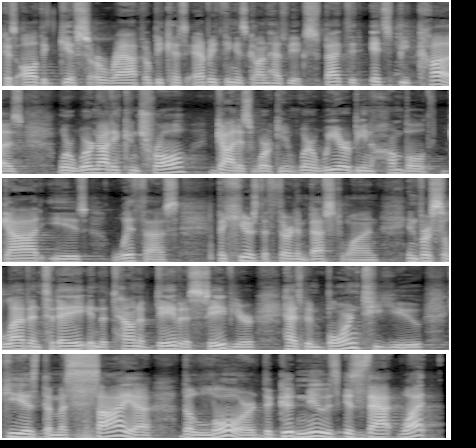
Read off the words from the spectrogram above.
because all the gifts are wrapped, or because everything has gone as we expected. It's because where we're not in control, God is working. Where we are being humbled, God is with us. But here's the third and best one. In verse 11, today in the town of David, a Savior has been born to you. He is the Messiah, the Lord. The good news is that what?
